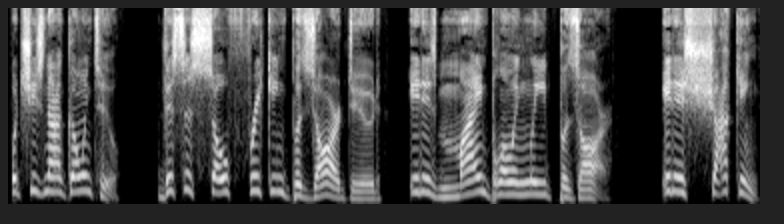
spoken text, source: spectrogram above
but she's not going to. This is so freaking bizarre, dude. It is mind blowingly bizarre. It is shocking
